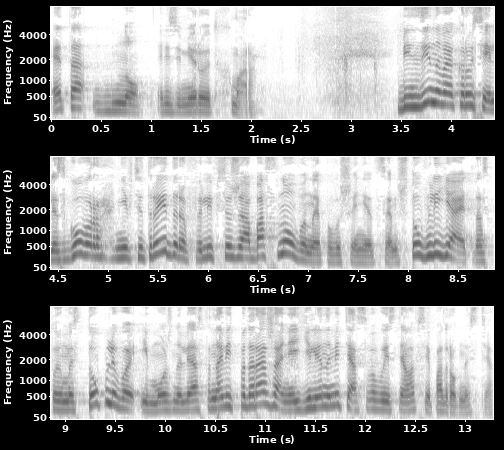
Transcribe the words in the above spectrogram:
Это дно, резюмирует Хмара. Бензиновая карусель, сговор нефтетрейдеров или все же обоснованное повышение цен? Что влияет на стоимость топлива и можно ли остановить подорожание? Елена Митясова выясняла все подробности.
